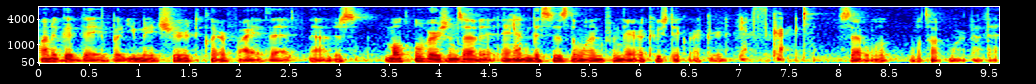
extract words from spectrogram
On a Good Day. But you made sure to clarify that uh, there's multiple versions of it, and Yep. this is the one from their acoustic record. Yes, correct. So we'll we'll talk more about that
